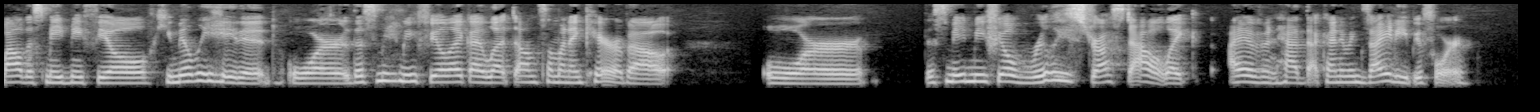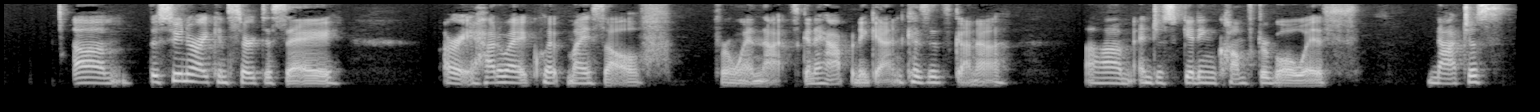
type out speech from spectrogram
wow, this made me feel humiliated, or this made me feel like I let down someone I care about, or this made me feel really stressed out. Like I haven't had that kind of anxiety before. Um, the sooner I can start to say, all right, how do I equip myself for when that's going to happen again? Because it's gonna, um, and just getting comfortable with not just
